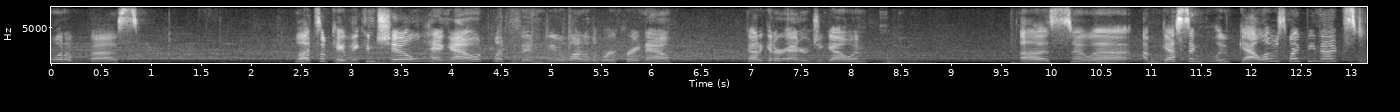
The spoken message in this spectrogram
What a mess. Well, that's okay. We can chill, hang out, let Finn do a lot of the work right now. Gotta get our energy going. Uh, so, uh, I'm guessing Luke Gallows might be next?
